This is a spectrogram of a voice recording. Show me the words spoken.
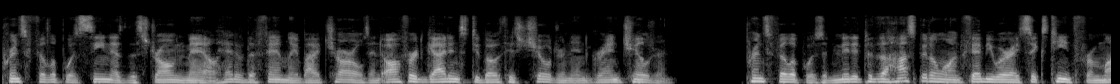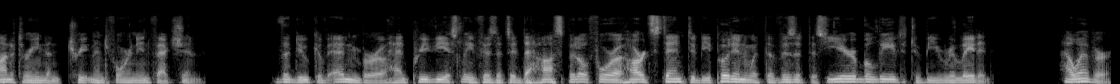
Prince Philip was seen as the strong male head of the family by Charles and offered guidance to both his children and grandchildren. Prince Philip was admitted to the hospital on February 16 for monitoring and treatment for an infection. The Duke of Edinburgh had previously visited the hospital for a heart stent to be put in with the visit this year believed to be related. However,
